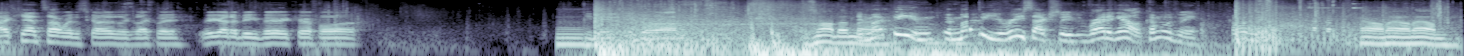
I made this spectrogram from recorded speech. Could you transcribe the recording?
I can't tell where this guy is exactly. We gotta be very careful. He needed the door off. It's not in It might be it might be Reese actually riding out. Come with me. Come with me. Hang on, hang on, hang on.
